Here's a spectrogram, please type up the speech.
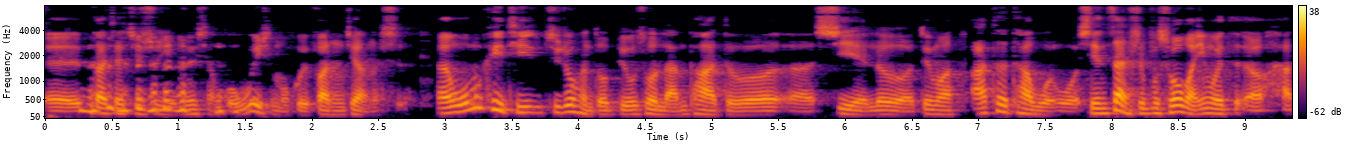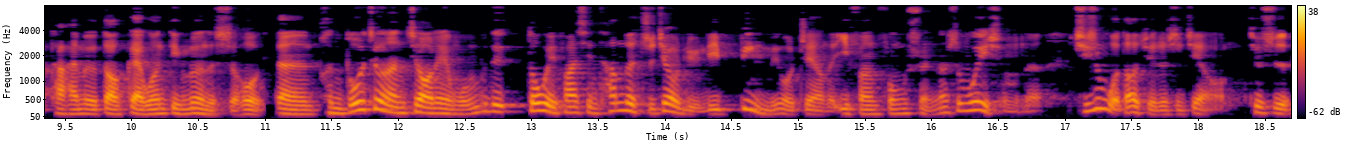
呃，大家其实有没有想过为什么会发生这样的事？呃，我们可以提其中很多，比如说兰帕德、呃谢勒，对吗？阿特塔，我我先暂时不说吧，因为呃还他还没有到盖棺定论的时候。但很多这样教练，我们不得都会发现他们的执教履历并没有这样的一帆风顺，那是为什么呢？其实我倒觉得是这样，就是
